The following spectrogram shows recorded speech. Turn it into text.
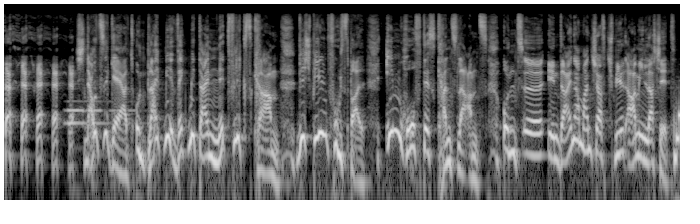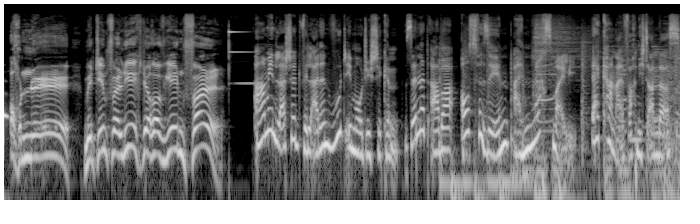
Schnauze, Gerd, und bleib mir weg mit deinem Netflix-Kram. Wir spielen Fußball im Hof des Kanzleramts. Und äh, in deiner Mannschaft spielt Armin Laschet. Och nee, mit dem verliere ich doch auf jeden Fall. Armin Laschet will einen Wut-Emoji schicken, sendet aber aus Versehen einen Lachsmiley. Er kann einfach nicht anders.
